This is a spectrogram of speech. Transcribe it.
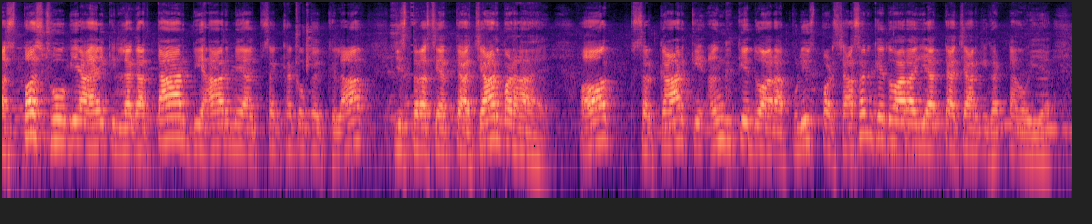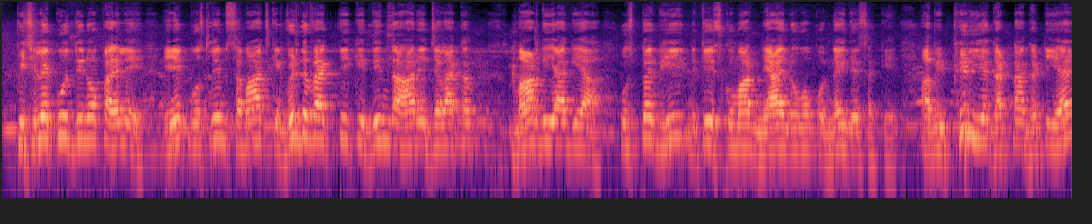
स्पष्ट हो गया है कि लगातार बिहार में अल्पसंख्यकों के खिलाफ जिस तरह से अत्याचार बढ़ा है और सरकार के अंग के द्वारा, पुलिस प्रशासन के द्वारा ये अत्याचार की घटना हुई है। पिछले कुछ दिनों पहले एक मुस्लिम समाज के वृद्ध व्यक्ति की दिन दहाड़े जलाकर मार दिया गया। उस पर भी नीतीश कुमार न्याय लोगों को नहीं दे सके। अभी फिर ये घटना घटी है।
